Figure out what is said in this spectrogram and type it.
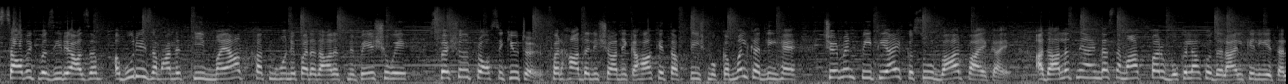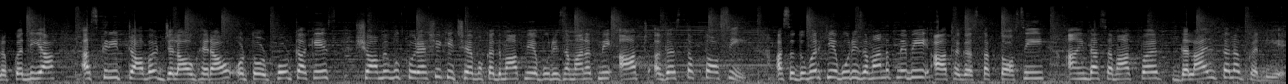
सबक वज़ीर आज़म अबूरी जमानत की मैयाद खत्म होने पर अदालत में पेश हुए। स्पेशल प्रोसिक्यूटर फरहाद अली शाह ने कहा कि तफ्तीश मुकम्मल कर ली है। चेयरमैन पीटीआई कसूरवार पाए गए। अदालत ने आइंदा समात पर वकला को दलाइल के लिए तलब कर लिया अस्करी टावर, जलाओ घेराव और तोड़फोड़ का केस। शाह महमूद कुरैशी की छह मुकदमात में अबूरी जमानत में आठ अगस्त तक तोसी। असद उमर की अबूरी जमानत में भी आठ अगस्त तक तोसी, आइंदा समात पर दलाइल तलब कर लिए।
